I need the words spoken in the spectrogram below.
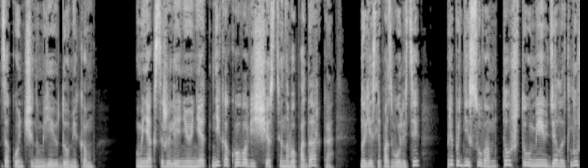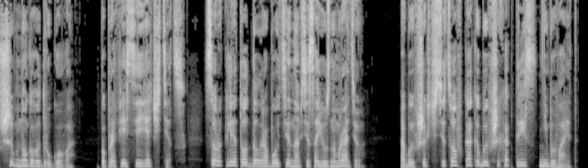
законченным ею домиком. «У меня, к сожалению, нет никакого вещественного подарка, но, если позволите, преподнесу вам то, что умею делать лучше многого другого. По профессии я чтец. Сорок лет отдал работе на всесоюзном радио. А бывших чтецов, как и бывших актрис, не бывает.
